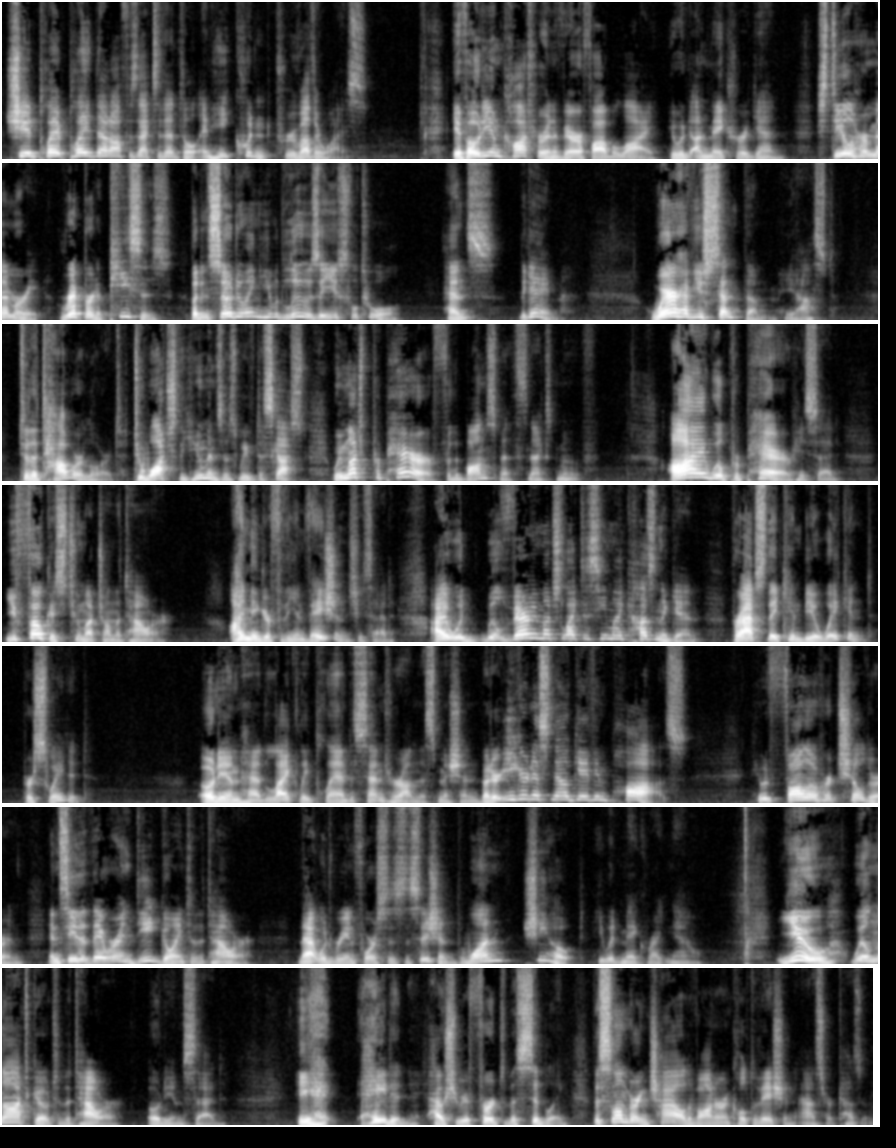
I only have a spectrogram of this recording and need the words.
She had play- played that off as accidental, and he couldn't prove otherwise. If Odium caught her in a verifiable lie, he would unmake her again, steal her memory, rip her to pieces, but in so doing, he would lose a useful tool. Hence, the game. Where have you sent them? he asked. To the tower, Lord, to watch the humans as we've discussed. We must prepare for the bondsmith's next move. I will prepare, he said. You focus too much on the tower. I'm eager for the invasion, she said. I would will very much like to see my cousin again. Perhaps they can be awakened, persuaded. Odium had likely planned to send her on this mission, but her eagerness now gave him pause. He would follow her children and see that they were indeed going to the tower. That would reinforce his decision, the one she hoped he would make right now. You will not go to the tower, Odium said. He ha- hated how she referred to the sibling, the slumbering child of honor and cultivation, as her cousin.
